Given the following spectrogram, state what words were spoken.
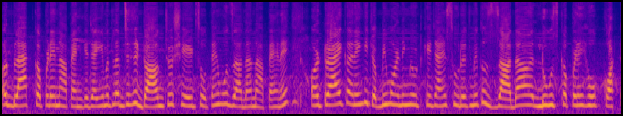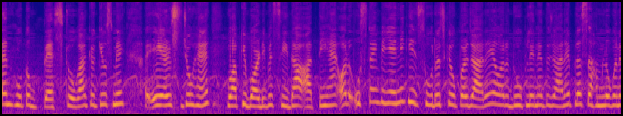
और ब्लैक कपड़े ना पहन के जाइए। मतलब जैसे डार्क जो शेड्स होते हैं, वो ज़्यादा ना पहने। और ट्राई करें कि जब भी मॉर्निंग में उठ के जाएँ सूरज में तो ज़्यादा लूज़ कपड़े हो कॉटन हो तो बेस्ट होगा, क्योंकि उसमें एयर्स जो हैं, वो आपकी बॉडी पे सीधा आती हैं और उस टाइम पे ये नहीं कि सूरज के ऊपर जा रहे हैं और धूप लेने तो जा रहे हैं प्लस हम लोगों ने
